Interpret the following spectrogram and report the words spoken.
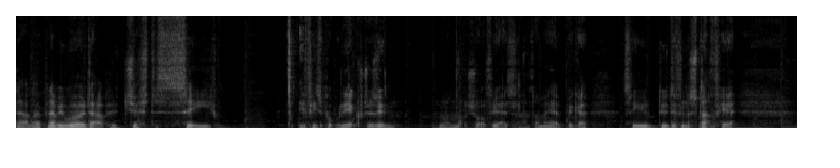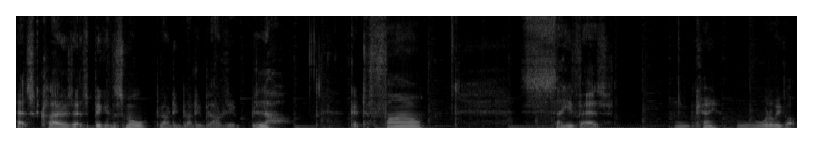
Now I'll open AbiWord up just to see if he's put all the extras in. I'm not sure if he has. I'll make it bigger. So you do different stuff here. That's close, that's big and small. Bloody, bloody, bloody, blah. Go to File, Save As. Okay, what do we got?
